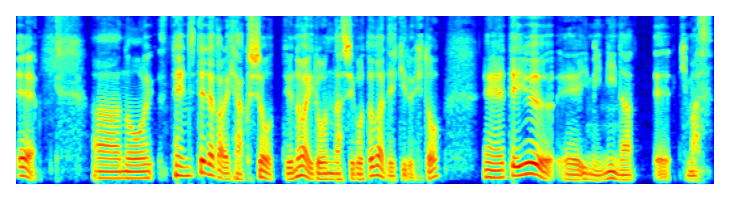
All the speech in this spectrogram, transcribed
て、あの、転じてだから百姓っていうのはいろんな仕事ができる人、えー、っていう、えー、意味になってきます。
